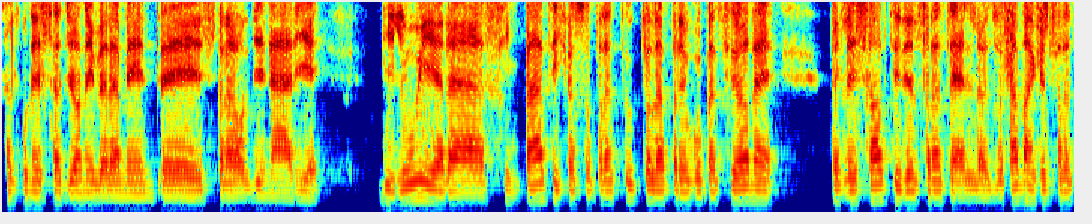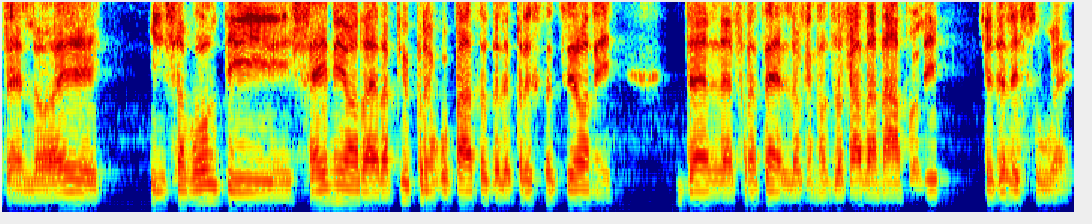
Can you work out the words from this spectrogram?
alcune stagioni veramente straordinarie. Di lui era simpatica soprattutto la preoccupazione per le sorti del fratello, giocava anche il fratello e il Savoldi senior era più preoccupato delle prestazioni del fratello che non giocava a Napoli che delle sue.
